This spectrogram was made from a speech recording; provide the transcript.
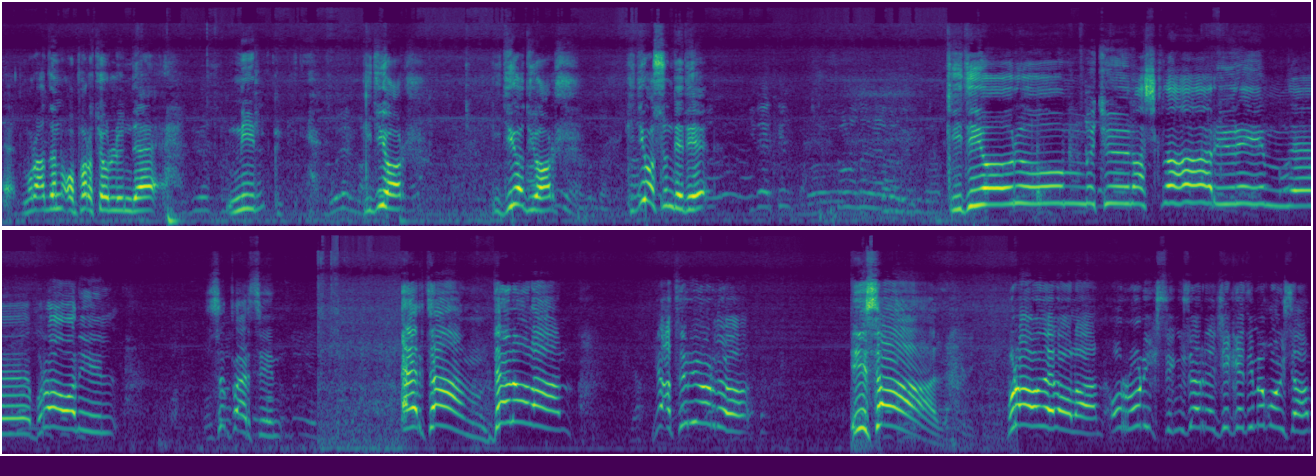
Evet, Murat'ın operatörlüğünde Nil gidiyor. Gidiyor diyor. Gidiyorsun dedi. Gidiyorum bütün aşklar yüreğimde. Bravo Nil. Süpersin. Ertan del olan yatırıyordu. İhsan. Bravo del olan. O Ronix'in üzerine ceketimi koysam,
